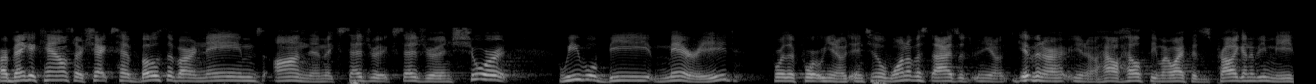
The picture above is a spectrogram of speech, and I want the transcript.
Our bank accounts, our checks have both of our names on them, etc., etc. In short, we will be married for the for you know until one of us dies. Which, you know, given our you know how healthy my wife is, it's probably going to be me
